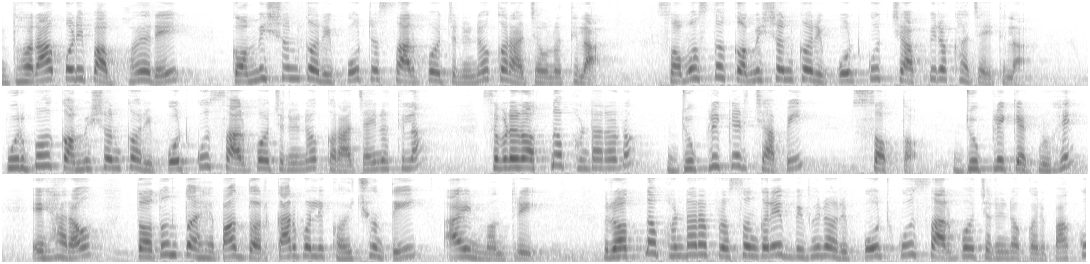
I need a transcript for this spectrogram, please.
ଧରା ପଡ଼ିବା ଭୟରେ କମିଶନଙ୍କ ରିପୋର୍ଟ ସାର୍ବଜନୀନ କରାଯାଉନଥିଲା ସମସ୍ତ କମିଶନଙ୍କ ରିପୋର୍ଟକୁ ଚାପି ରଖାଯାଇଥିଲା ପୂର୍ବ କମିଶନଙ୍କ ରିପୋର୍ଟକୁ ସାର୍ବଜନୀନ କରାଯାଇନଥିଲା ସେବେଳେ ରତ୍ନଭଣ୍ଡାରର ଡୁପ୍ଲିକେଟ୍ ଚାପି ସତ ଡୁପ୍ଲିକେଟ୍ ନୁହେଁ ଏହାର ତଦନ୍ତ ହେବା ଦରକାର ବୋଲି କହିଛନ୍ତି ଆଇନ ମନ୍ତ୍ରୀ ରତ୍ନଭଣ୍ଡାର ପ୍ରସଙ୍ଗରେ ବିଭିନ୍ନ ରିପୋର୍ଟକୁ ସାର୍ବଜନୀନ କରିବାକୁ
